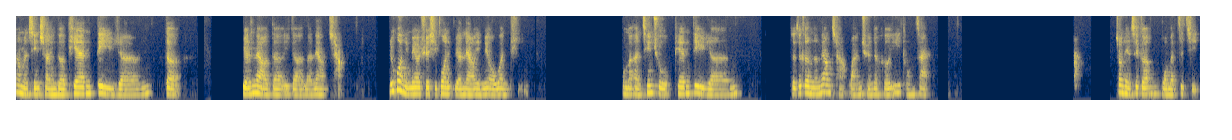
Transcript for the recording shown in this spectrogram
那我们形成一个天地人的原疗的一个能量场。如果你没有学习过原疗，也没有问题。我们很清楚，天地人的这个能量场完全的合一同在。重点是跟我们自己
